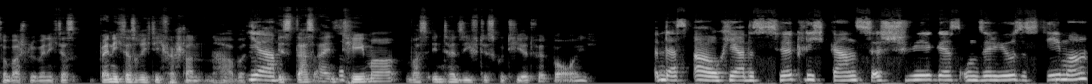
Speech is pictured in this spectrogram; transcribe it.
zum Beispiel, wenn ich das, wenn ich das richtig verstanden habe. Ja. Ist das ein das Thema, was intensiv diskutiert wird bei euch? Das auch, ja, das ist wirklich ganz äh, schwieriges und seriöses Thema.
